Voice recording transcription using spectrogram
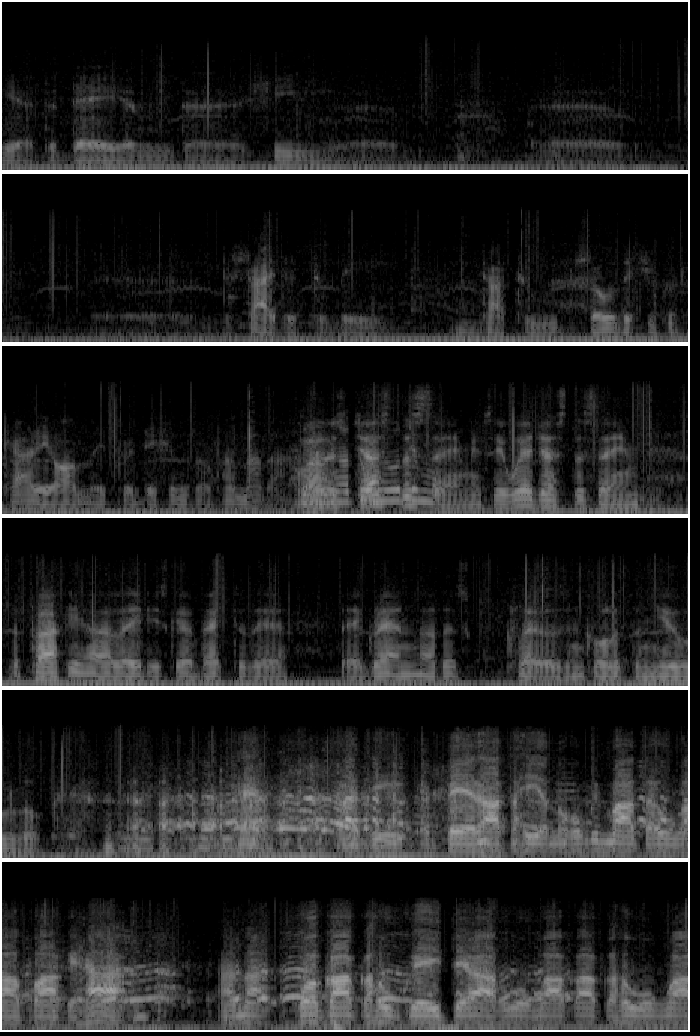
here today, and uh, she uh, decided to be tattooed so that she could carry on the traditions of her mother. Well, it's just the same. You see, we're just the same. The Pakeha ladies go back to their their grandmother's clothes and call it the new look. Kati, pērā tahi anō hoki mātau ngā Pākehā. Ana, kua kākahu kei te āhu o ngā kākahu o ngā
